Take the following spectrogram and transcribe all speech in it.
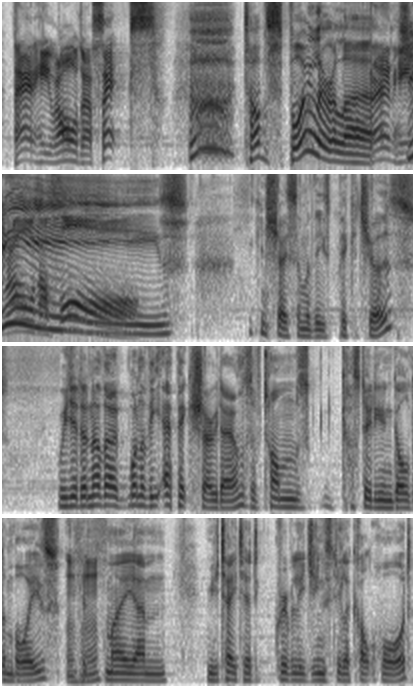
Then he rolled a six. Tom, spoiler alert! Then he rolled a four. You can show some of these pictures. We did another one of the epic showdowns of Tom's custodian golden boys Mm-hmm. with my um, mutated Gribbly Genestealer cult horde.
